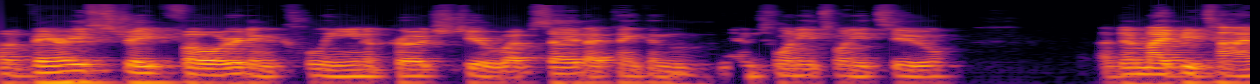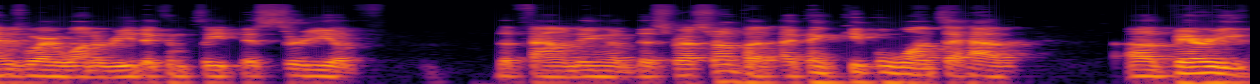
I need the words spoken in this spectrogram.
a very straightforward and clean approach to your website. I think in, in 2022 uh, there might be times where I want to read a complete history of the founding of this restaurant, but I think people want to have a very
